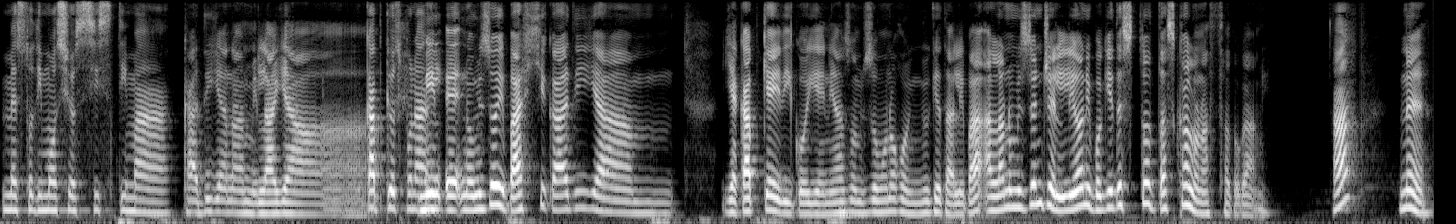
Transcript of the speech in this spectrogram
μες στο δημόσιο σύστημα Κάτι για να μιλά για... κάποιος που να... Μιλ- ε, νομίζω υπάρχει κάτι για, για κάποια είδη οικογένειας, νομίζω μόνο γονιού και τα λοιπά, αλλά νομίζω είναι και λίγο υποκείται στο δάσκαλο να θα το κάνει. Α; Ναι.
